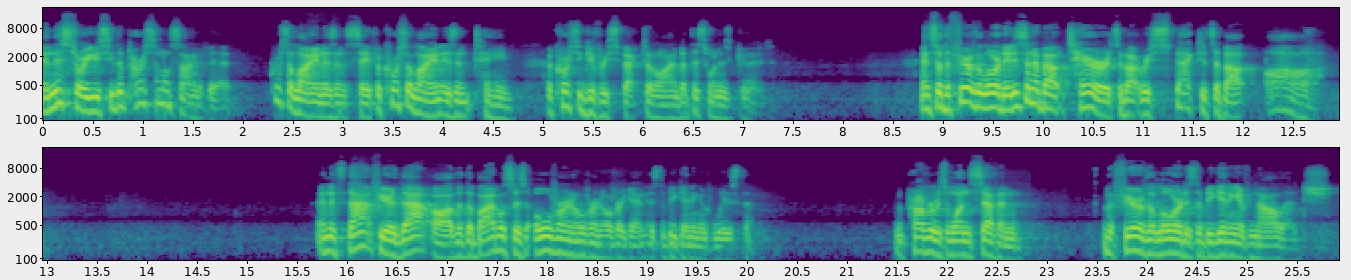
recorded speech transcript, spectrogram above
in this story, you see the personal side of it. Of course, a lion isn't safe. Of course, a lion isn't tame. Of course, you give respect to the lion, but this one is good. And so the fear of the Lord, it isn't about terror, it's about respect, it's about awe. And it's that fear, that awe, that the Bible says over and over and over again is the beginning of wisdom. In Proverbs 1 7, the fear of the Lord is the beginning of knowledge.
